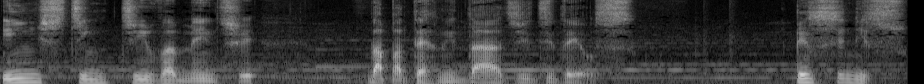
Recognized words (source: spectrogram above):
instintivamente da paternidade de Deus. Pense nisso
